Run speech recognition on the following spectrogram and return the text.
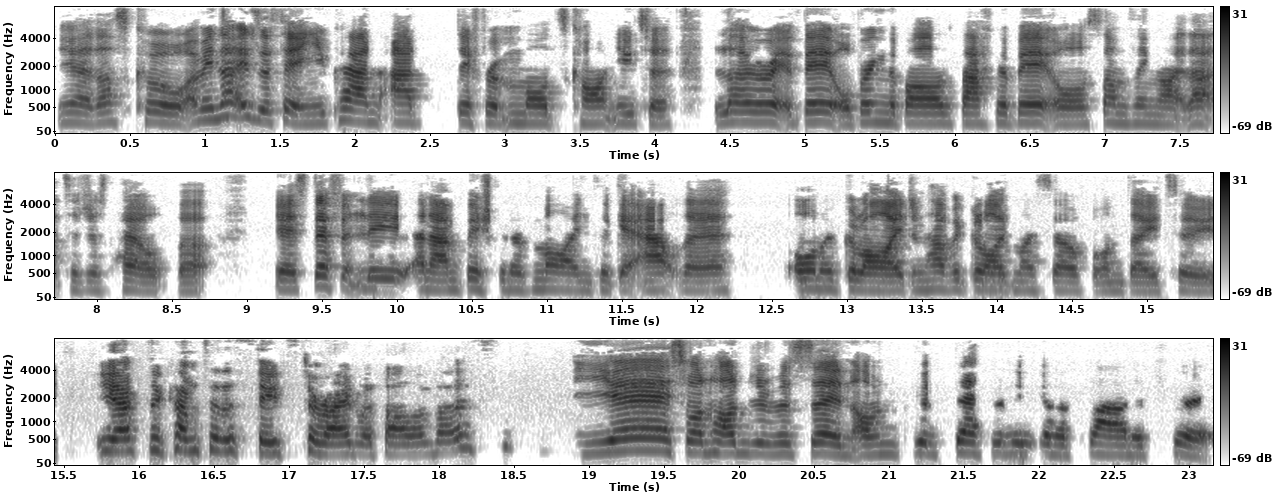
Yeah, that's cool. I mean, that is the thing. You can add different mods, can't you, to lower it a bit or bring the bars back a bit or something like that to just help. But yeah, it's definitely an ambition of mine to get out there on a glide and have a glide myself one day too. You have to come to the States to ride with all of us. Yes, 100%. I'm definitely going to plan a trip.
